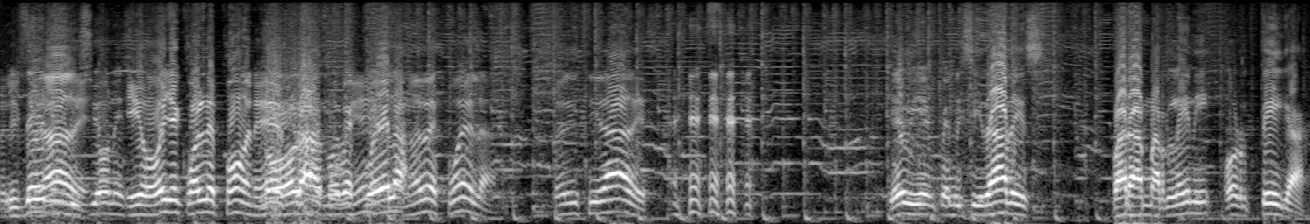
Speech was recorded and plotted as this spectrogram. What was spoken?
Felicidades. y oye, ¿cuál le pone? No, la nueva escuela. nueva escuela. Felicidades. Qué bien, felicidades para Marlene Ortega.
